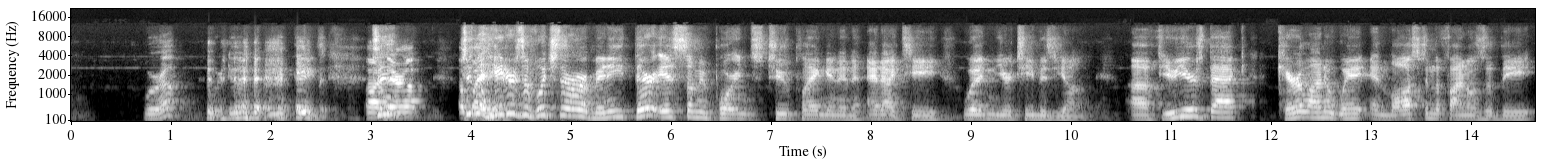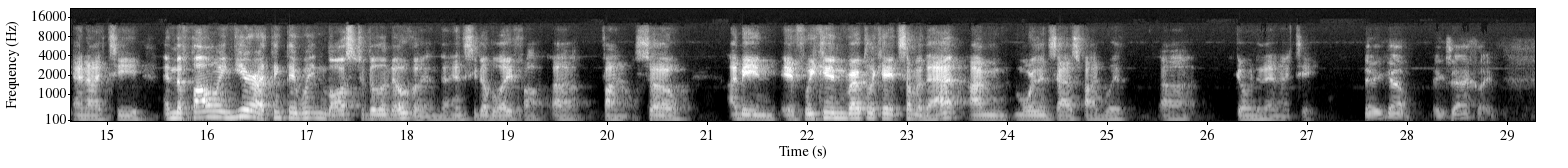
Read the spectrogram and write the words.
we're up. We're doing things. uh, To- they're up. Up To the haters of which there are many, there is some importance to playing in an NIT when your team is young. a few years back, Carolina went and lost in the finals of the NIT, and the following year, I think they went and lost to Villanova in the NCAA fi- uh, final. So, I mean, if we can replicate some of that, I'm more than satisfied with uh, going to the NIT. There you go. Exactly.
